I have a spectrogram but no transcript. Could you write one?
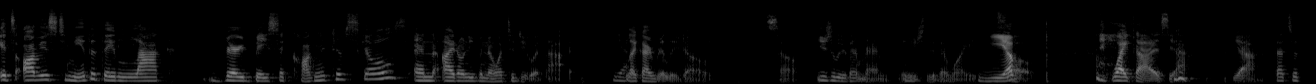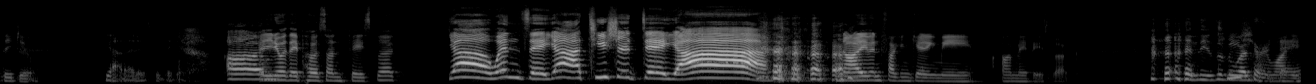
it's obvious to me that they lack very basic cognitive skills, and I don't even know what to do with that. Yeah. Like, I really don't. So, usually they're men, and usually they're white. Yep. So, white guys, yeah. Yeah, that's what they do. Yeah, that is what they do. Um, And you know what they post on Facebook? Yeah, Wednesday, yeah, t-shirt day, yeah. Not even fucking kidding me on my Facebook. and these are the ones. I want to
